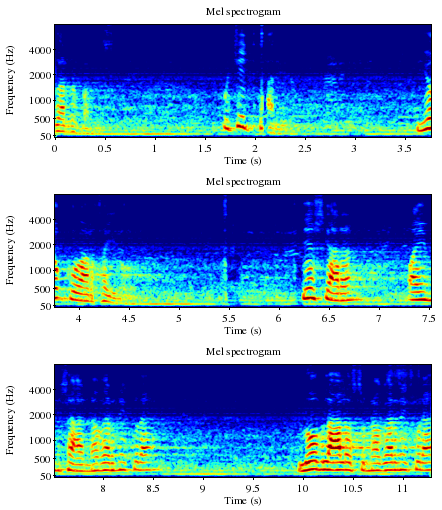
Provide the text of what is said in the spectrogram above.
गर्नुपर्दछ। उचित कार्य। योगको अर्थै हो। त्यसकारण अहिंसा नगर्ने कुरा लोभ लालच नगर्ने कुरा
